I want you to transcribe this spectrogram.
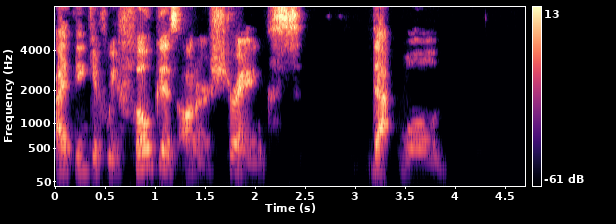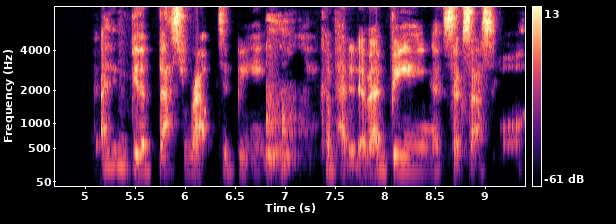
I think if we focus on our strengths, that will, I think, be the best route to being competitive and being successful.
